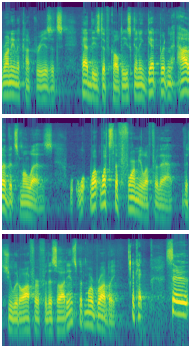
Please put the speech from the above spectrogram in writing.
running the country, as it's had these difficulties, going to get Britain out of its malaise? What, what's the formula for that that you would offer for this audience, but more broadly? Okay. So,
